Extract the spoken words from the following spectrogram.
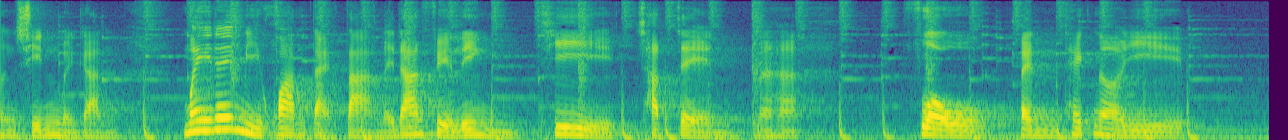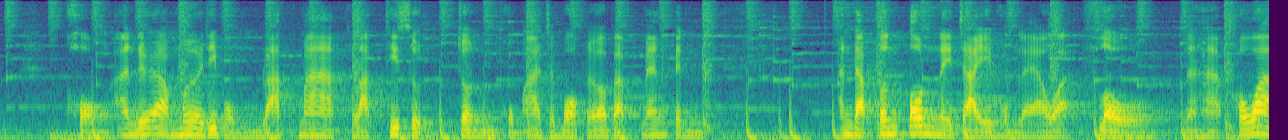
ทั้งชิ้นเหมือนกัน ไม่ได้มีความแตกต่างในด้าน feeling ที่ชัดเจนนะฮะ flow เป็นเทคโนโลยีของ Under Armour ที่ผมรักมาก รักที่สุดจนผมอาจจะบอกเลยว่าแบบแม่งเป็นอันดับต้นๆในใจผมแล้วอะ flow นะฮะ เพราะว่า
